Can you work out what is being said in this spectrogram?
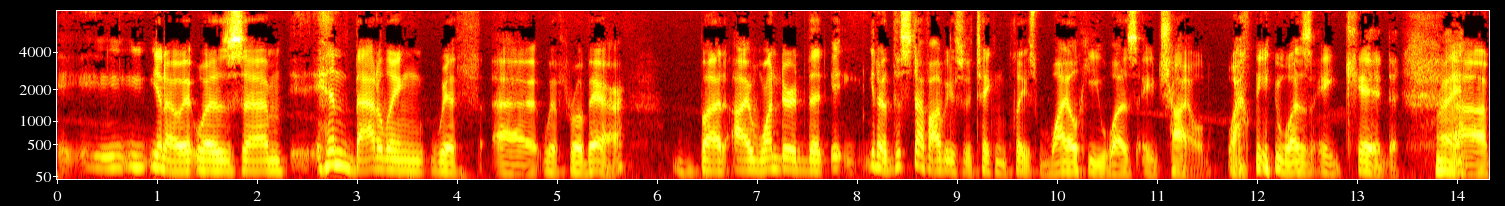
you know, it was um, him battling with uh, with Robert but I wondered that it, you know this stuff obviously taking place while he was a child, while he was a kid. Right. Uh,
